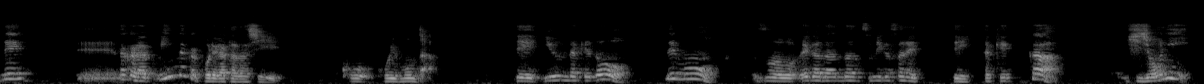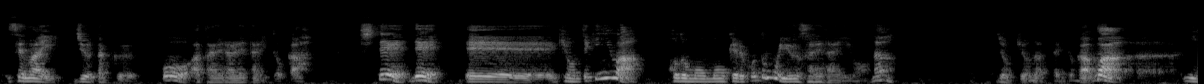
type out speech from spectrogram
で、えーだからみんながこれが正しい、こう、こういうもんだって言うんだけど、でも、それがだんだん積み重ねていった結果、非常に狭い住宅を与えられたりとかして、で、えー基本的には子供を設けることも許されないような状況だったりとか、まあ、妊娠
